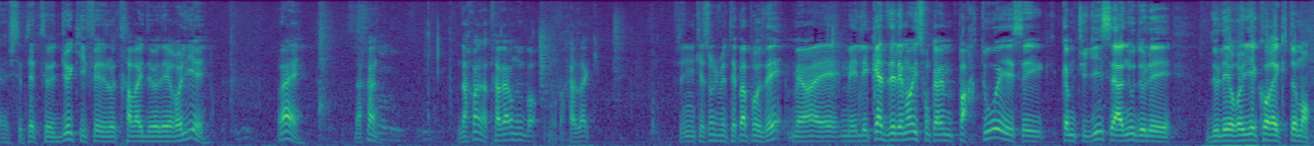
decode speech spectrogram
Euh, C'est peut-être Dieu qui fait le travail de les relier. Ouais. D'accord, à travers nous, bon. C'est une question que je ne m'étais pas posée, mais, mais les quatre éléments, ils sont quand même partout et c'est, comme tu dis, c'est à nous de les, de les relier correctement.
